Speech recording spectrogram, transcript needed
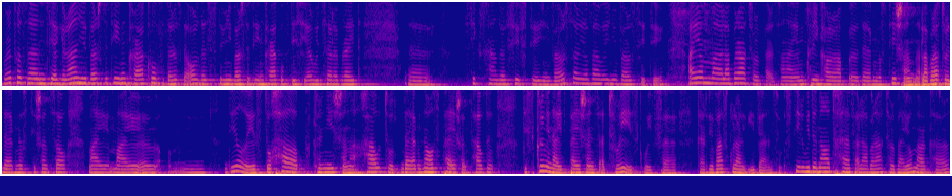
represent Jagiellonian University in Krakow. There is the oldest university in Krakow. This year we celebrate uh, 650 anniversary of our university. I am a laboratory person. I am clinical lab, uh, diagnostician, laboratory diagnostician. So my my um, deal is to help clinicians how to diagnose patients, how to discriminate patients at risk with uh, cardiovascular events. Still, we do not have a laboratory biomarker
